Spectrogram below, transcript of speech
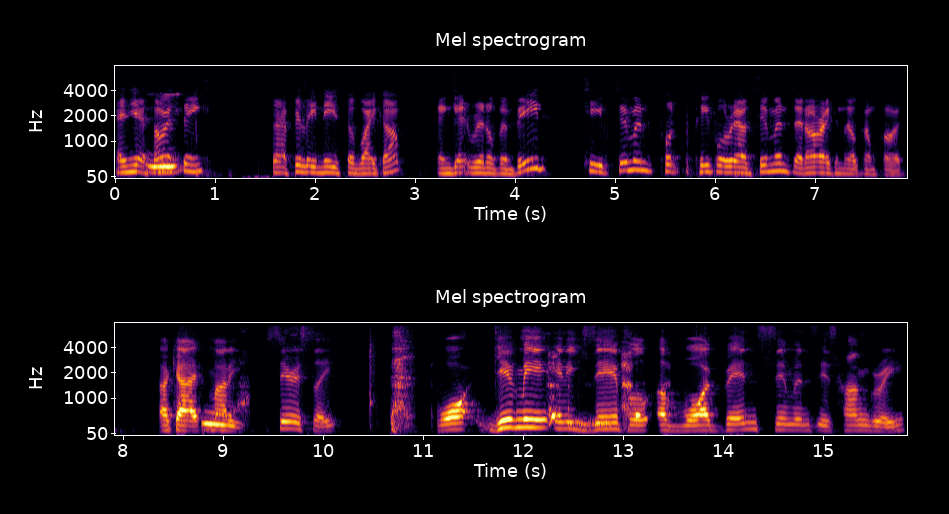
and yes, I think that Philly needs to wake up and get rid of Embiid, keep Simmons, put people around Simmons, and I reckon they'll come close. Okay, Marty, seriously, what? Give me an example of why Ben Simmons is hungry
